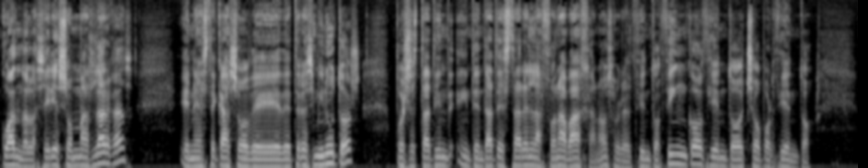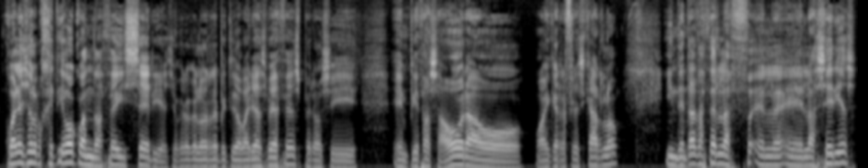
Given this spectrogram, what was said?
Cuando las series son más largas, en este caso de, de 3 minutos, pues intentad estar en la zona baja, ¿no? sobre el 105-108%. ¿Cuál es el objetivo cuando hacéis series? Yo creo que lo he repetido varias veces, pero si empiezas ahora o, hay que refrescarlo, intentad hacer eh, las, series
